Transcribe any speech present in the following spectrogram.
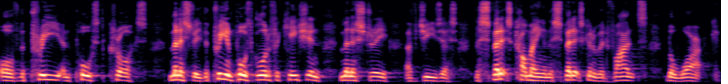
of the pre and post cross ministry, the pre and post glorification ministry of Jesus. The Spirit's coming and the Spirit's going to advance the work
